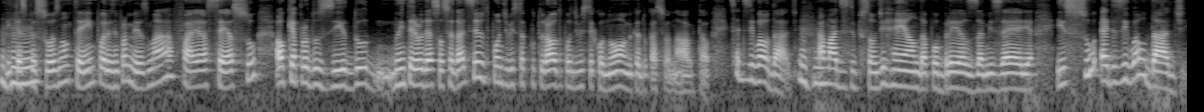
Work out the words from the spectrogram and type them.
uhum. e que as uhum. pessoas não têm, por exemplo, a mesma acesso ao que é produzido no interior da sociedade, seja do ponto de vista cultural, do ponto de vista econômico, educacional e tal. Isso é desigualdade. Uhum. A má distribuição de renda, a pobreza, a miséria, isso é desigualdade.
